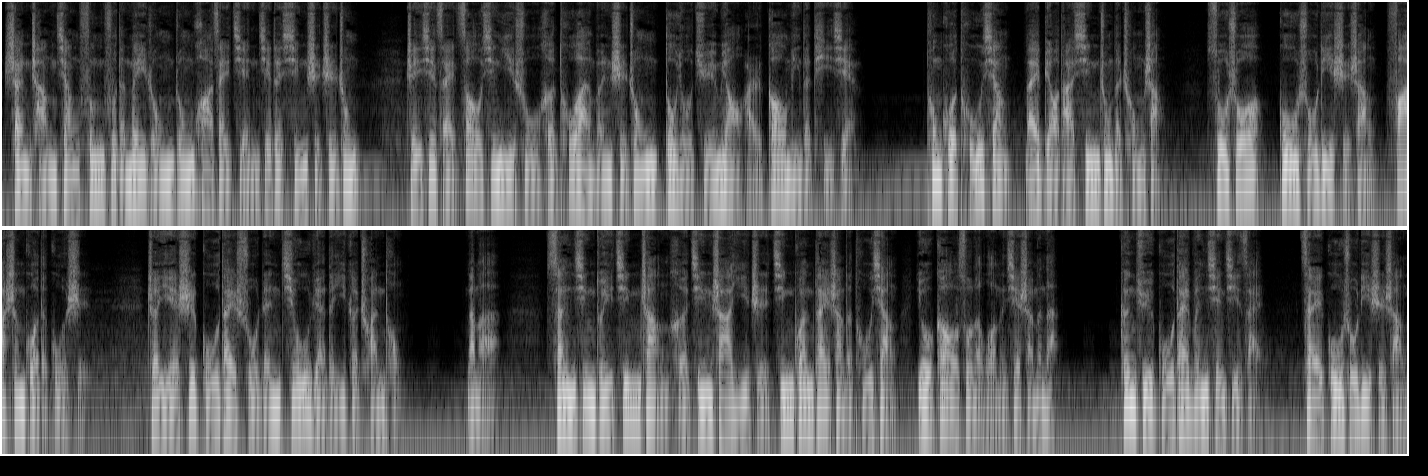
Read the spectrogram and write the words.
擅长将丰富的内容融化在简洁的形式之中。这些在造型艺术和图案纹饰中都有绝妙而高明的体现。通过图像来表达心中的崇尚，诉说古蜀历史上发生过的故事，这也是古代蜀人久远的一个传统。那么。三星堆金杖和金沙遗址金冠带上的图像又告诉了我们些什么呢？根据古代文献记载，在古蜀历史上，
